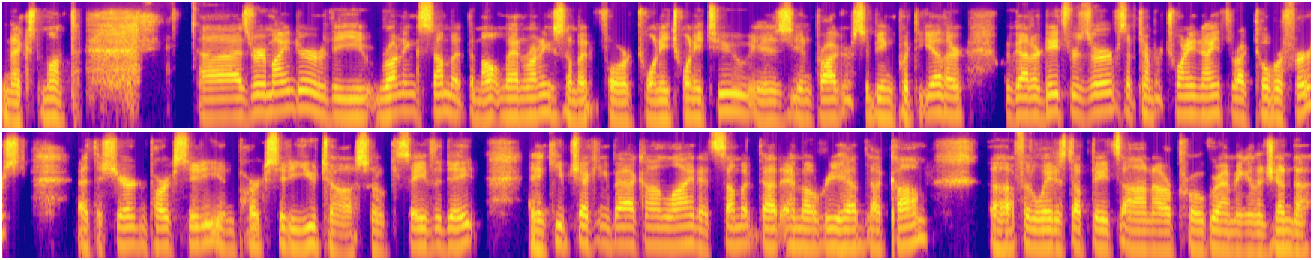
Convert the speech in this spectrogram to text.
next month. Uh, as a reminder, the Running Summit, the Mountainland Running Summit for 2022 is in progress of being put together. We've got our dates reserved September 29th through October 1st at the Sheraton Park City in Park City, Utah. So save the date and keep checking back online at summit.mlrehab.com uh, for the latest updates on our programming and agenda.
